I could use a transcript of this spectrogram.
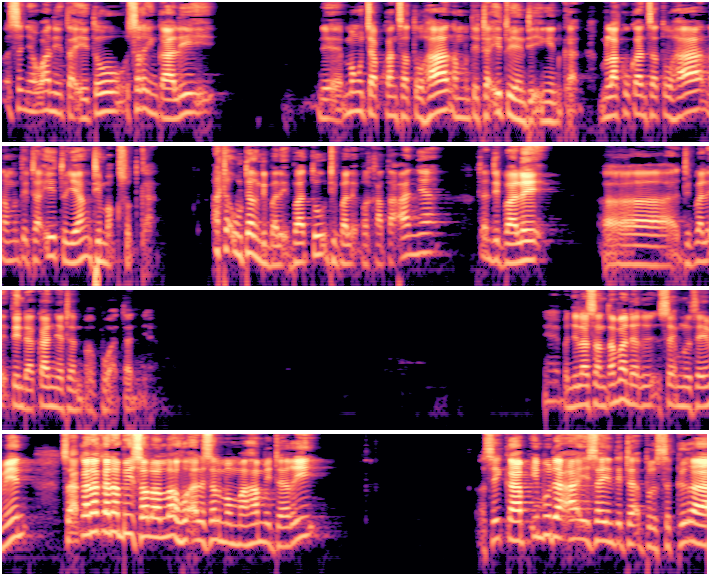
Bahasanya wanita itu sering kali ya, mengucapkan satu hal namun tidak itu yang diinginkan. Melakukan satu hal namun tidak itu yang dimaksudkan. Ada udang di balik batu, di balik perkataannya dan di balik uh, di balik tindakannya dan perbuatannya. Ya, penjelasan tambah dari Sayyid Nuthamin, seakan-akan Nabi Shallallahu Alaihi Wasallam memahami dari sikap ibu dan Aisyah yang tidak bersegera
